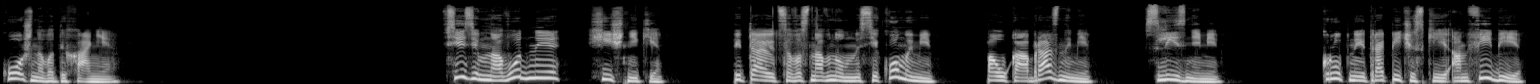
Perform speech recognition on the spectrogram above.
кожного дыхания. Все земноводные – хищники. Питаются в основном насекомыми, паукообразными, слизнями. Крупные тропические амфибии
